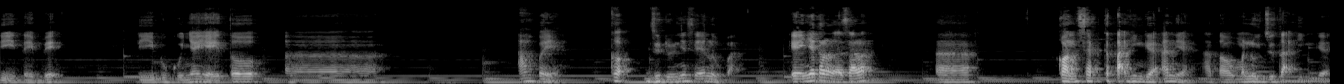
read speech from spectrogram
di ITB. Di bukunya yaitu uh, apa ya? Kok judulnya saya lupa. Kayaknya kalau nggak salah uh, konsep ketakhinggaan ya atau menuju tak hingga.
